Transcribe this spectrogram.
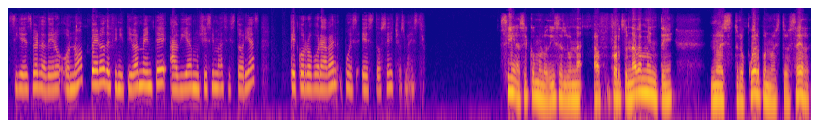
si es verdadero o no, pero definitivamente había muchísimas historias que corroboraban pues estos hechos, maestro. Sí, así como lo dices, Luna, afortunadamente nuestro cuerpo, nuestro ser,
